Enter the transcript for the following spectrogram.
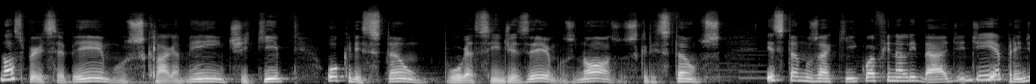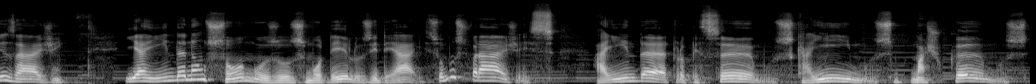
Nós percebemos claramente que o cristão, por assim dizermos, nós, os cristãos, estamos aqui com a finalidade de aprendizagem e ainda não somos os modelos ideais, somos frágeis ainda tropeçamos, caímos, machucamos,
